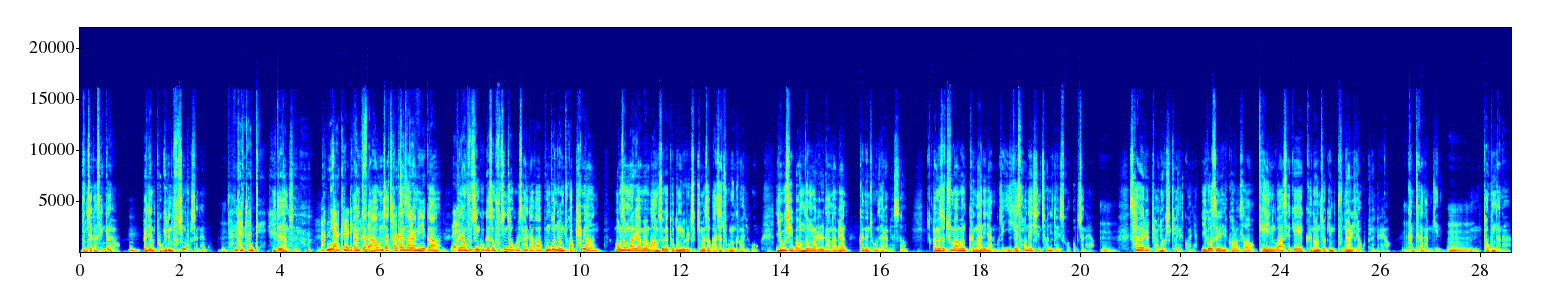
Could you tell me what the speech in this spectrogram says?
문제가 생겨요. 음. 왜냐하면 독일은 후진국이잖아요. 말도 안 돼. 이때 당시. 아니야, 나- 그럴 리가 아니, 그러니까 없어. 나 혼자 착한 어쨌든. 사람이니까 네. 그냥 후진국에서 후진적으로 살다가 봉건 영주가 패면 멍석마리 하면 마음속에 도덕률을 지키면서 맞아 죽으면 그만이고 이웃이 멍석마리를 당하면 그는 좋은 사람이었어. 하면서 추모하면 그만이냐는 거죠. 이게 선의 실천이 될 수가 없잖아요. 음. 사회를 변혁시켜야 될 거 아니야. 이것을 일컬어서 개인과 세계의 근원적인 분열이라고 표현을 해요. 음. 칸트가 남긴. 음. 음, 더군다나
